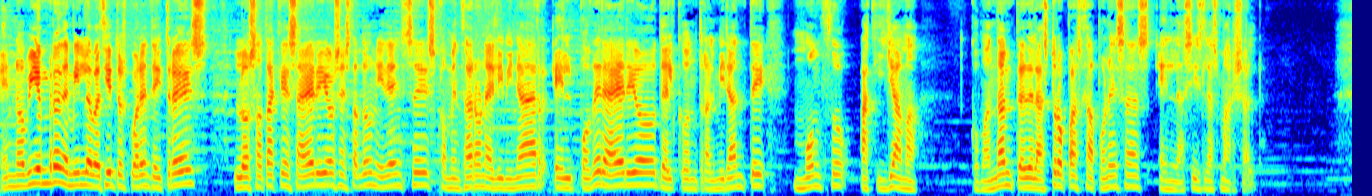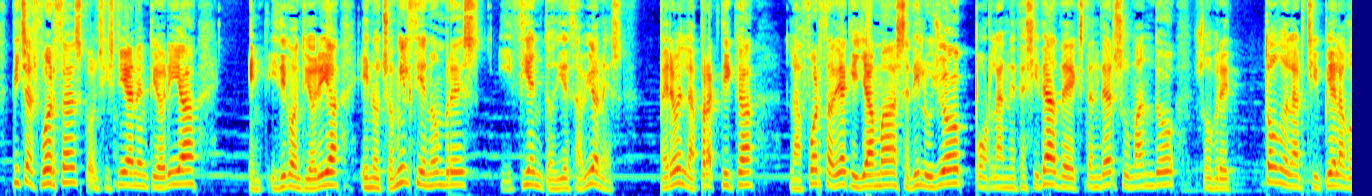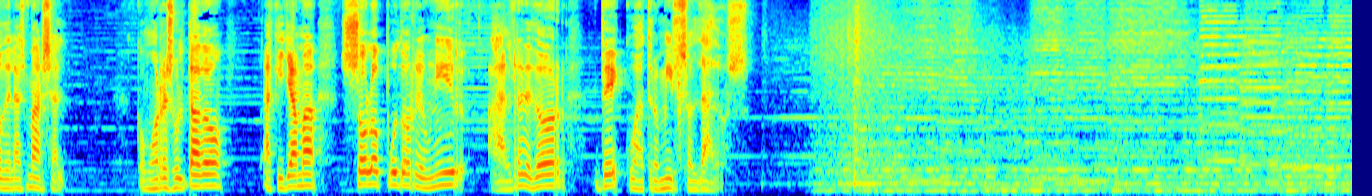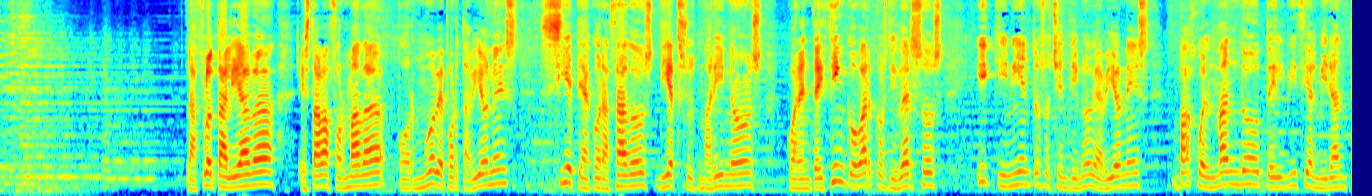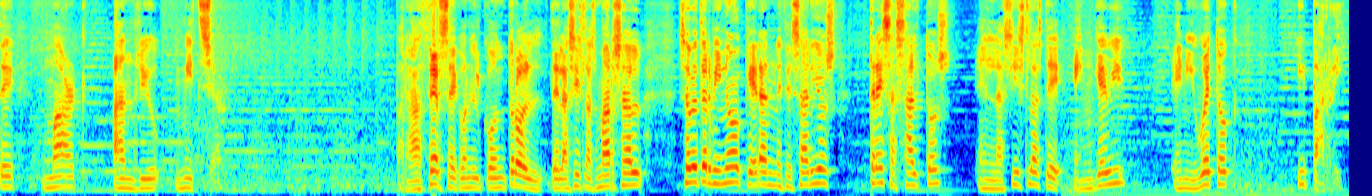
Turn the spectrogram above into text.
En noviembre de 1943, los ataques aéreos estadounidenses comenzaron a eliminar el poder aéreo del contraalmirante Monzo Akiyama, comandante de las tropas japonesas en las Islas Marshall. Dichas fuerzas consistían en teoría, y digo en teoría, en 8.100 hombres y 110 aviones, pero en la práctica la fuerza de Akiyama se diluyó por la necesidad de extender su mando sobre todo el archipiélago de las Marshall. Como resultado, Akiyama solo pudo reunir alrededor de 4.000 soldados. La flota aliada estaba formada por nueve portaaviones, siete acorazados, 10 submarinos, 45 barcos diversos y 589 aviones bajo el mando del vicealmirante Mark Andrew Mitchell. Para hacerse con el control de las Islas Marshall, se determinó que eran necesarios tres asaltos en las islas de Engedi, Eniwetok y Parry.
